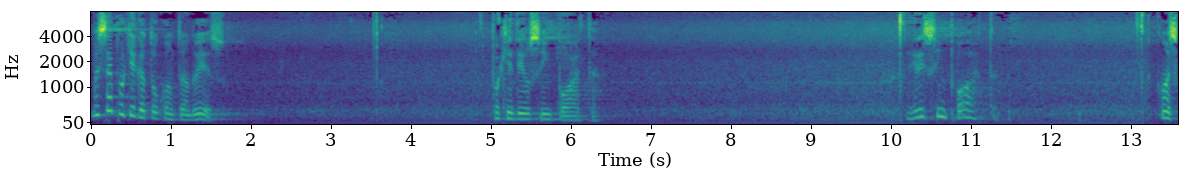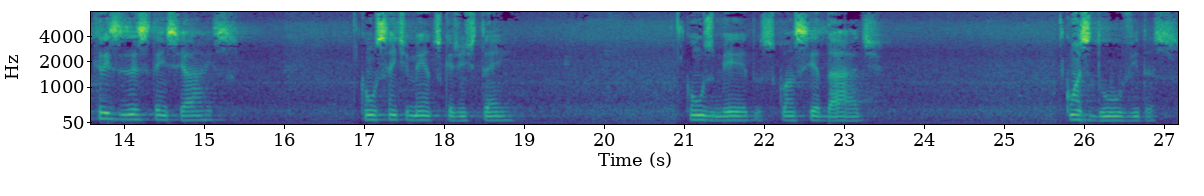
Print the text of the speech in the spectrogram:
Mas sabe por que, eu estou contando isso? Porque Deus se importa. Ele se importa com as crises existenciais, com os sentimentos que a gente tem, com os medos, com a ansiedade, com as dúvidas.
